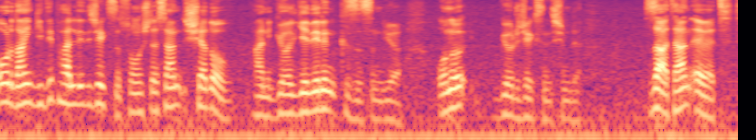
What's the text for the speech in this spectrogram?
Oradan gidip halledeceksin. Sonuçta sen Shadow hani gölgelerin kızısın diyor. Onu göreceksiniz şimdi. Zaten evet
